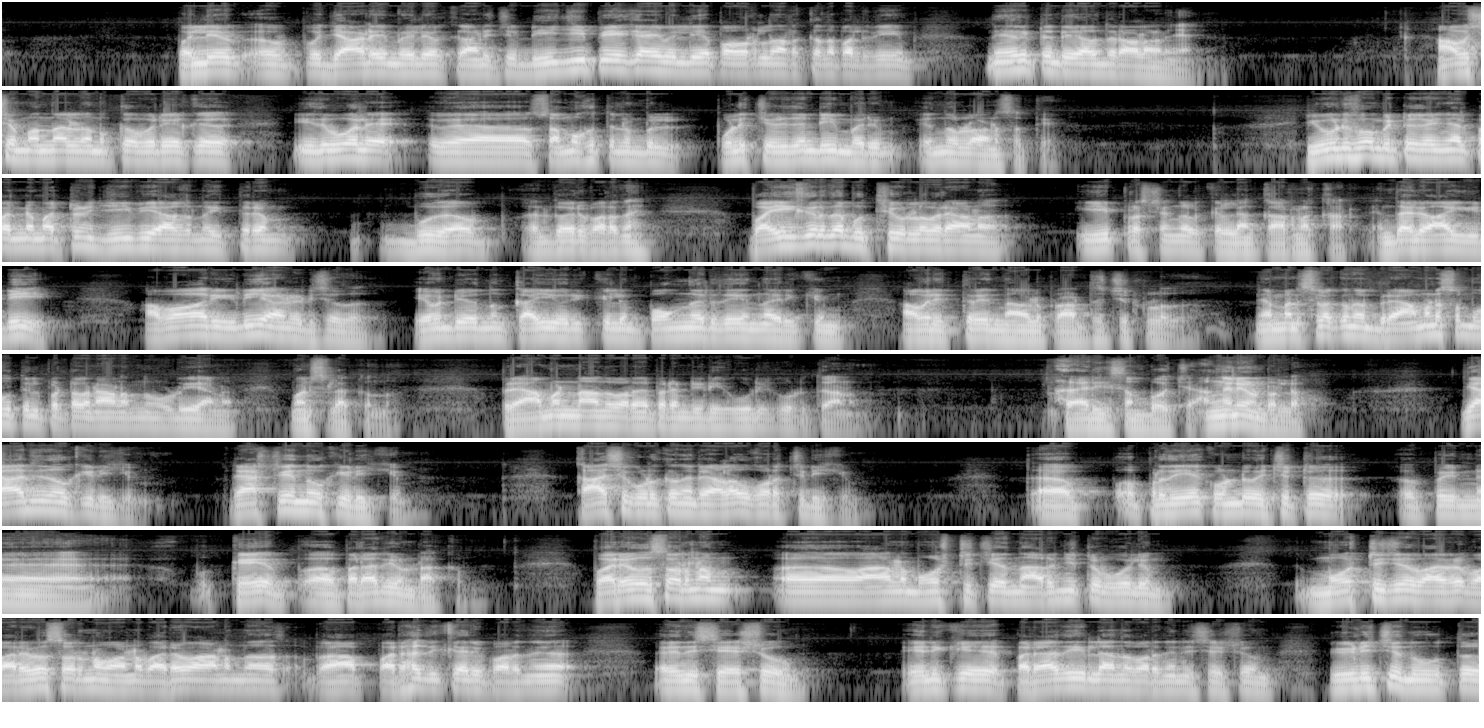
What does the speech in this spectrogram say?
വലിയ ജാടയും വേലയും ഒക്കെ കാണിച്ച് ഡി ജി പിയേക്കായി വലിയ പവറിൽ നടക്കുന്ന പലരെയും നേരിട്ടറിയാവുന്ന ഒരാളാണ് ഞാൻ. ആവശ്യം വന്നാൽ നമുക്ക് അവരെയൊക്കെ ഇതുപോലെ സമൂഹത്തിന് മുമ്പിൽ പൊളിച്ചെഴുതേണ്ടിയും വരും എന്നുള്ളതാണ് സത്യം. യൂണിഫോം ഇട്ട് കഴിഞ്ഞാൽ പിന്നെ മറ്റൊരു ജീവിയാകുന്ന ഇത്തരം എന്തോ പറഞ്ഞേ വൈകൃത ബുദ്ധിയുള്ളവരാണ് ഈ പ്രശ്നങ്ങൾക്കെല്ലാം കാരണക്കാർ. എന്തായാലും ആ ഇടി അപാര ഇടിയാണ് ഇടിച്ചത്. എവന്റെ ഒന്നും കൈ ഒരിക്കലും പൊങ്ങരുതേ എന്നായിരിക്കും അവൻ ഇത്രയും നാൾ പ്രാർത്ഥിച്ചിട്ടുള്ളത്. ഞാൻ മനസ്സിലാക്കുന്ന ബ്രാഹ്മണ സമൂഹത്തിൽപ്പെട്ടവനാണെന്നുകൂടിയാണ് മനസ്സിലാക്കുന്നത്. ബ്രാഹ്മണനാന്ന് പറഞ്ഞപ്പോൾ രണ്ട് ഇടി കൂടി കൊടുത്താണ്. അതായിരിക്കും സംഭവിച്ചത്. അങ്ങനെയുണ്ടല്ലോ ജാതി നോക്കിയിരിക്കും രാഷ്ട്രീയം നോക്കിയിരിക്കും കാശ് കൊടുക്കുന്നതിന്റെ അളവ് കുറച്ചിരിക്കും പ്രതിയെ കൊണ്ടുവച്ചിട്ട് പിന്നെ കേ പരാതി ഉണ്ടാക്കും. വരവ് സ്വർണം ആണ് മോഷ്ടിച്ചതെന്ന് അറിഞ്ഞിട്ട് പോലും മോഷ്ടിച്ചത് വര വരവ് സ്വർണമാണ് വരവാണെന്ന് പരാതിക്കാരി പറഞ്ഞതിന് ശേഷവും എനിക്ക് പരാതിയില്ല എന്ന് പറഞ്ഞതിന് ശേഷവും ഇടിച്ച് നൂത്ത്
